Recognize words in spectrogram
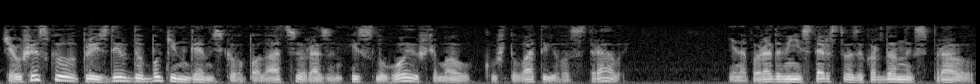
Чаушеску приїздив до Букінгемського палацу разом із слугою, що мав куштувати його страви. І на пораду Міністерства закордонних справ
